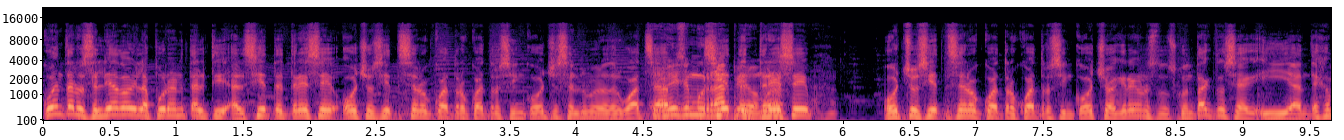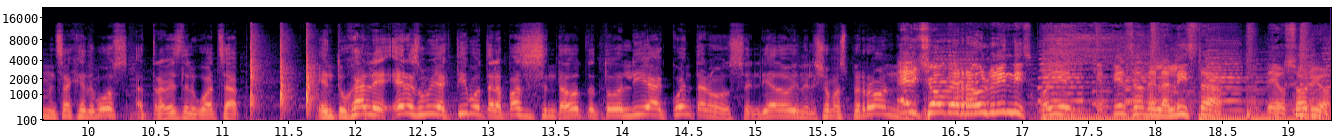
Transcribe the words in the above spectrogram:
Cuéntanos el día de hoy, la pura neta, al ti- al 713-870-4458 es el número del WhatsApp. Lo dice muy rápido, 713-870-4458. Agréganos tus contactos y, y deja mensaje de voz a través del WhatsApp. En tu jale, eres muy activo, te la pasas sentadote todo el día. Cuéntanos el día de hoy en el show más perrón. El show de Raúl Brindis. Oye, ¿qué piensan de la lista de Osorio?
